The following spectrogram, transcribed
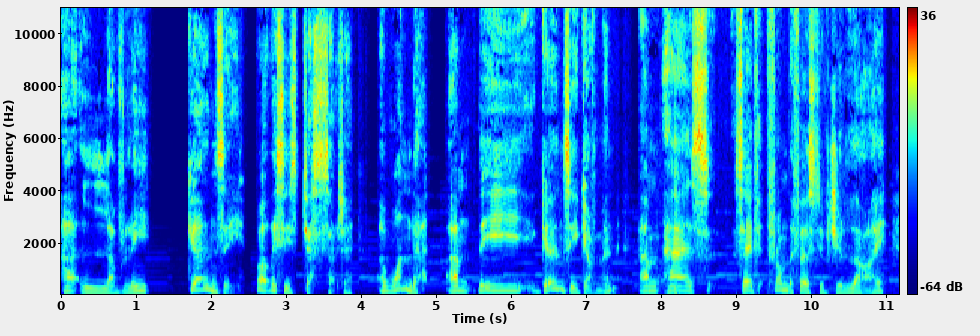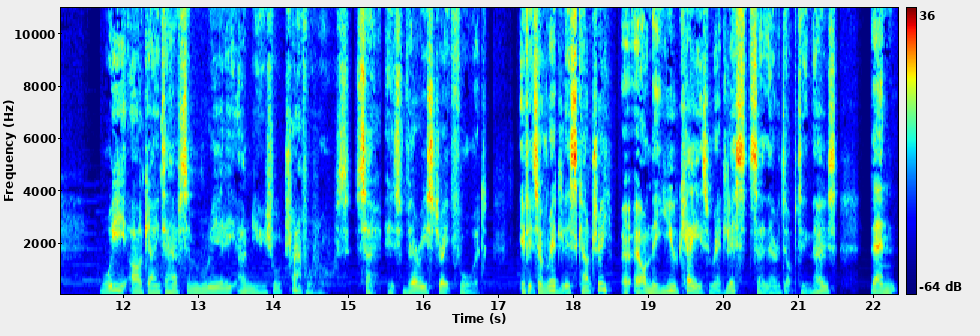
a lovely Guernsey. Well, this is just such a, a wonder. Um, the Guernsey government um, has said from the 1st of July we are going to have some really unusual travel rules. So it's very straightforward. If it's a red list country, uh, uh on the UK's red list, so they're adopting those, then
